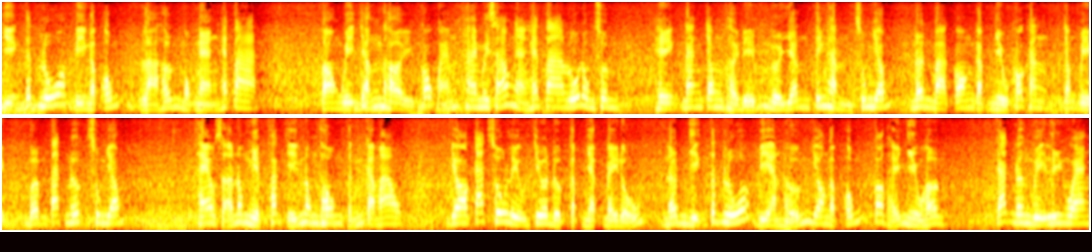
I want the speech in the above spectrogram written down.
diện tích lúa bị ngập úng là hơn 1.000 hecta. Toàn huyện Trần Thời có khoảng 26.000 hecta lúa đông xuân. Hiện đang trong thời điểm người dân tiến hành xuống giống nên bà con gặp nhiều khó khăn trong việc bơm tát nước xuống giống. Theo Sở Nông nghiệp Phát triển Nông thôn tỉnh Cà Mau, do các số liệu chưa được cập nhật đầy đủ nên diện tích lúa bị ảnh hưởng do ngập úng có thể nhiều hơn. Các đơn vị liên quan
